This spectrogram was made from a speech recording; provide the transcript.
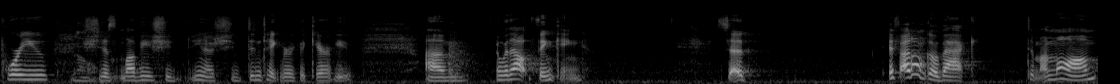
for you. No. She doesn't love you. She, you know, she didn't take very good care of you." Um, and without thinking, said, "If I don't go back to my mom,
